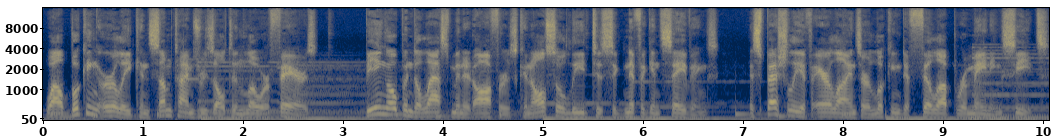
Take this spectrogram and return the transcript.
While booking early can sometimes result in lower fares, being open to last-minute offers can also lead to significant savings, especially if airlines are looking to fill up remaining seats.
